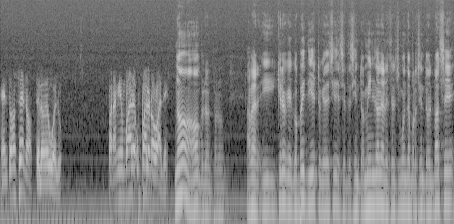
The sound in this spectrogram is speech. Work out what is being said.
Entonces, no, te lo devuelvo. para mí un, palo, un palo no vale. No, pero, pero, a ver, y creo que Copetti, esto que decide 700 mil dólares el 50% del pase,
